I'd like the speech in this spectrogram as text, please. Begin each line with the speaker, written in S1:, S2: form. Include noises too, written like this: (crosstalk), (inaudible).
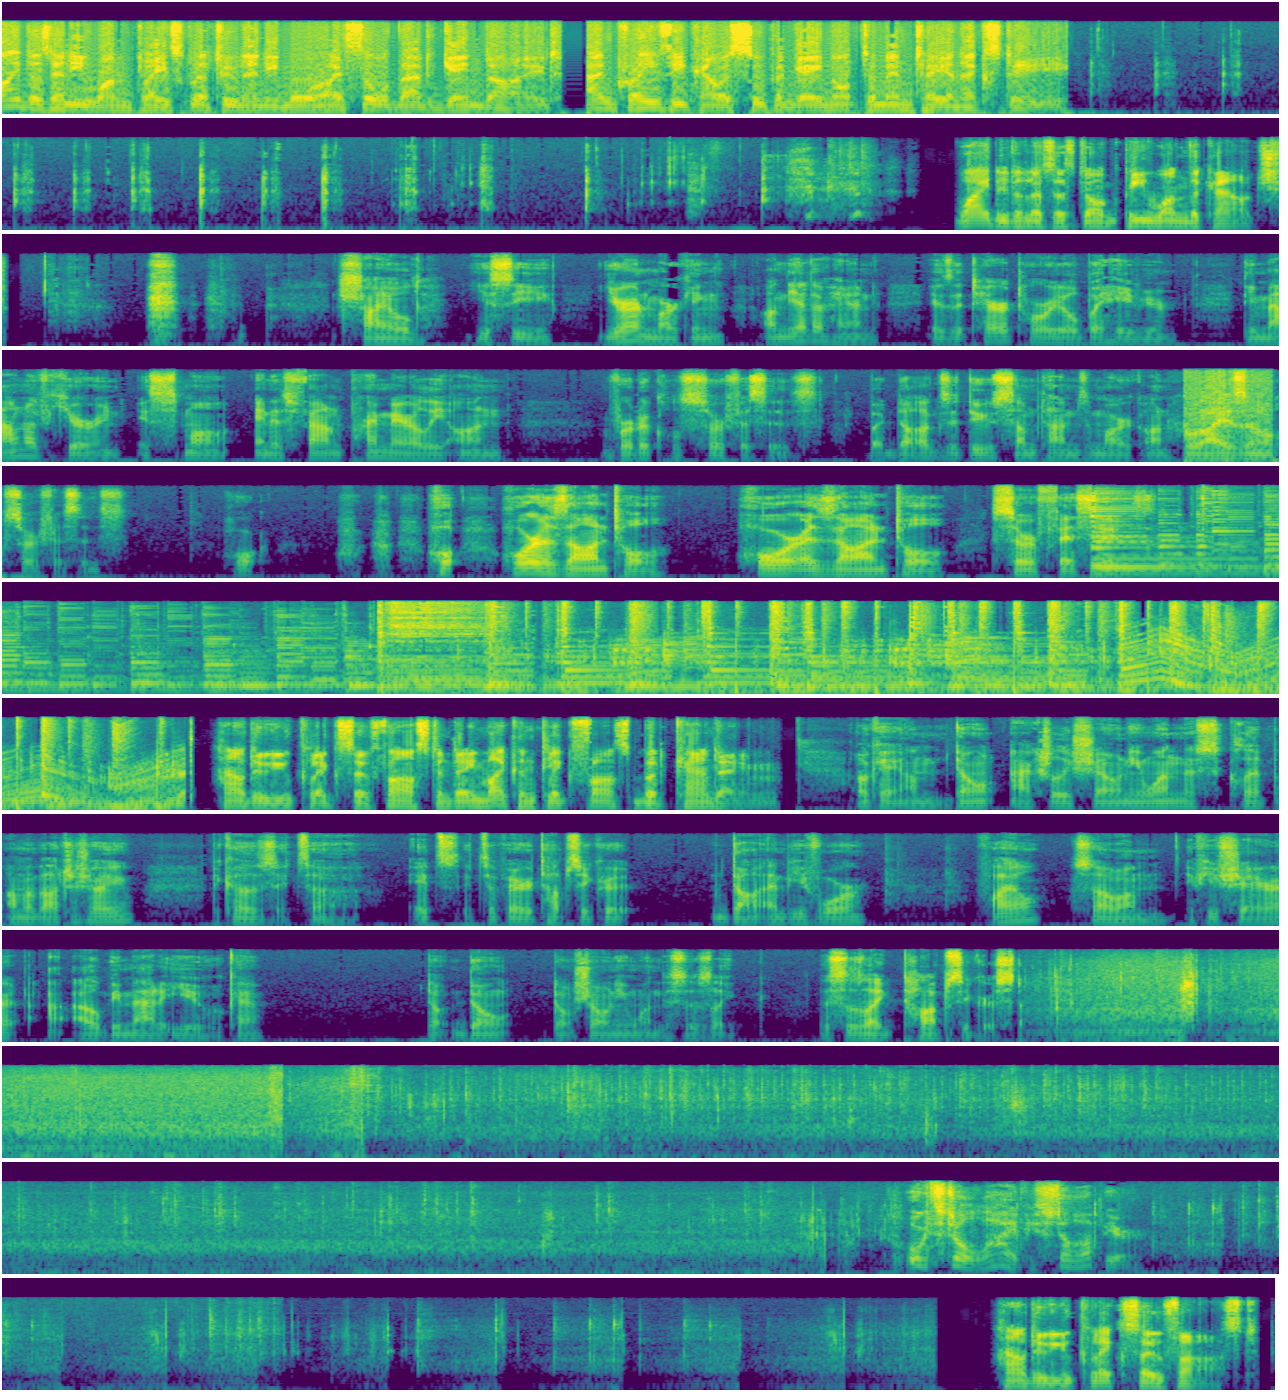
S1: Why does anyone play Splatoon anymore I thought that game died. And Crazy Cow is super gay not to maintain XD. Why did Alyssa's dog pee on the couch? (laughs)
S2: Child, you see, urine marking, on the other hand, is a territorial behavior. The amount of urine is small and is found primarily on vertical surfaces, but dogs do sometimes mark on horizontal surfaces. Hor hor horizontal, horizontal surfaces.
S1: How do you click so fast and aim I can click fast but can't aim?
S2: Okay, um, don't actually show anyone this clip I'm about to show you, because it's a, it's, it's a very top secret .mp4 file, so, um, if you share it, I I'll be mad at you, okay? Don't, don't, don't show anyone, this is like, this is like top secret stuff. Oh, he's still alive. He's still up here.
S1: How do you click so fast?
